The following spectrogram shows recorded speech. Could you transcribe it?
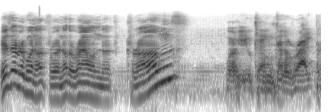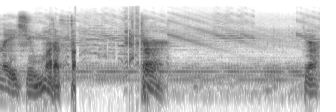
Is everyone up for another round of crumbs? Well, you came to the right place, you motherfucker. Yeah,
